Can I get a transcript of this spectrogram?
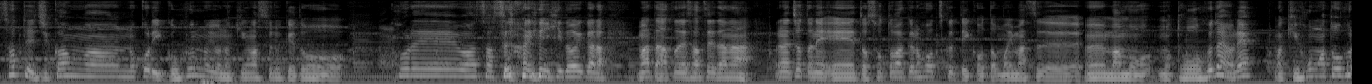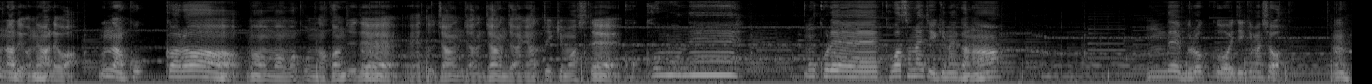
さて時間が残り5分のような気がするけどこれはさすがにひどいから、また後で撮影だな。ちょっとね、えーと、外枠の方作っていこうと思います。うん、まあもう、もう豆腐だよね。まあ基本は豆腐になるよね、あれは。うんなら、こっから、まあまあまあこんな感じで、えーと、じゃんじゃんじゃんじゃんやっていきまして、ここもね、もうこれ、壊さないといけないかな。んで、ブロックを置いていきましょう。うん。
